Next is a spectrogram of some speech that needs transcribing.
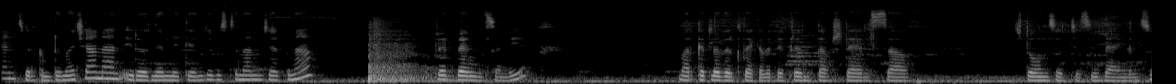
Friends welcome to my channel ఈరోజు నేను మీకు ఏం చూపిస్తున్నాను చెప్పిన? రెడ్ బ్యాంగిల్స్ అండి. మార్కెట్లో దొరుకుతాయి కదా different of styles of stones వచ్చేసి బ్యాంగిల్స్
